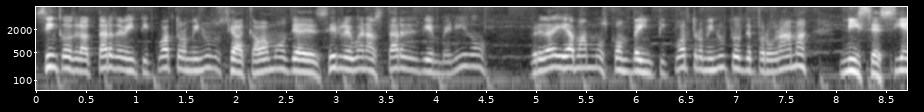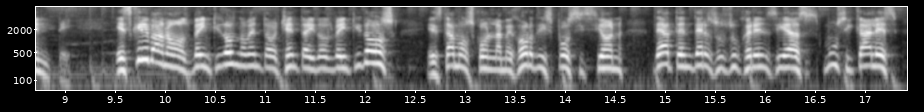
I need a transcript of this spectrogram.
5 de la tarde, 24 minutos. Y acabamos de decirle buenas tardes, bienvenido. ¿Verdad? Ya vamos con 24 minutos de programa, ni se siente. Escríbanos 2290 82 22. Estamos con la mejor disposición de atender sus sugerencias musicales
